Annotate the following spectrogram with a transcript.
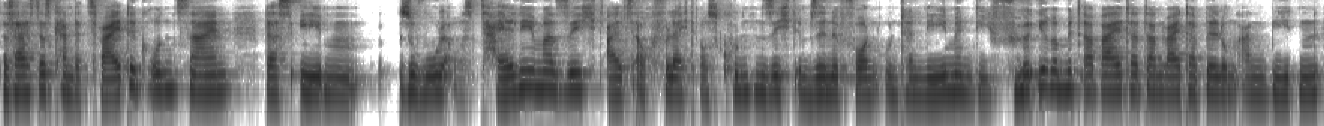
Das heißt, das kann der zweite Grund sein, dass eben sowohl aus Teilnehmersicht als auch vielleicht aus Kundensicht im Sinne von Unternehmen, die für ihre Mitarbeiter dann Weiterbildung anbieten,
